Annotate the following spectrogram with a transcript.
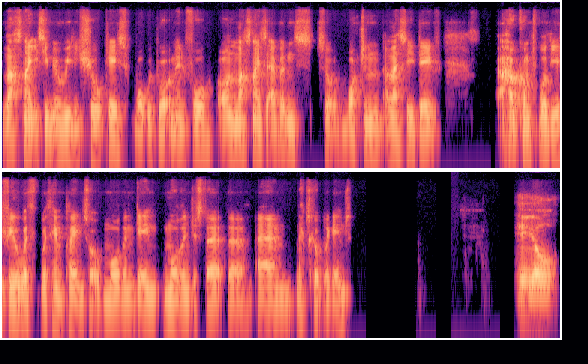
last night he seemed to really showcase what we brought him in for. On last night's evidence, sort of watching Alese, Dave, how comfortable do you feel with with him playing sort of more than game, more than just the the um, next couple of games? He'll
